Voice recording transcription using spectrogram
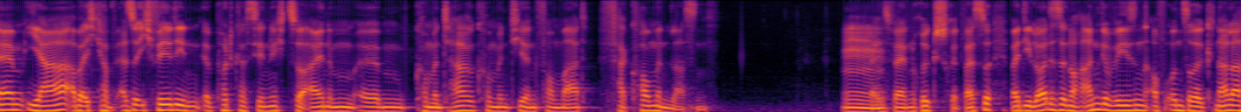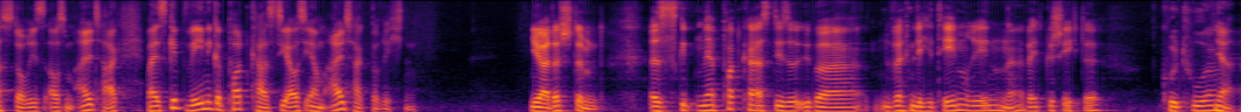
Ähm, ja, aber ich glaube, also ich will den äh, Podcast hier nicht zu einem ähm, Kommentare kommentieren Format verkommen lassen. Mm. Weil es wäre ein Rückschritt, weißt du? Weil die Leute sind noch angewiesen auf unsere Knaller-Stories aus dem Alltag, weil es gibt wenige Podcasts, die aus ihrem Alltag berichten. Ja, das stimmt. Also es gibt mehr Podcasts, die so über wöchentliche Themen reden, ne? Weltgeschichte, Kultur, ja.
